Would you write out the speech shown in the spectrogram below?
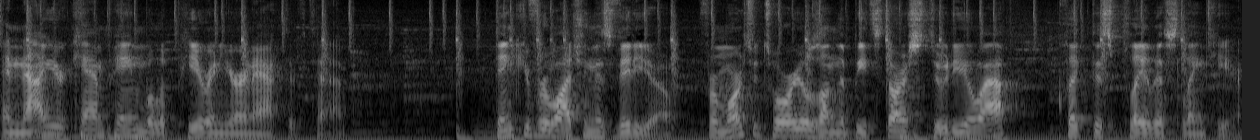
and now your campaign will appear in your inactive tab. Thank you for watching this video. For more tutorials on the BeatStars Studio app, click this playlist link here.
